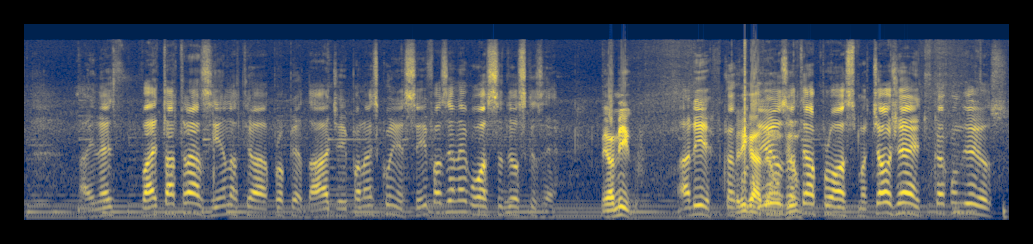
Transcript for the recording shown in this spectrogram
Aí nós vai estar trazendo até a propriedade aí para nós conhecer e fazer negócio, se Deus quiser. Meu amigo, Ali, fica Obrigadão, com Deus, viu? até a próxima. Tchau, gente. Fica com Deus.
